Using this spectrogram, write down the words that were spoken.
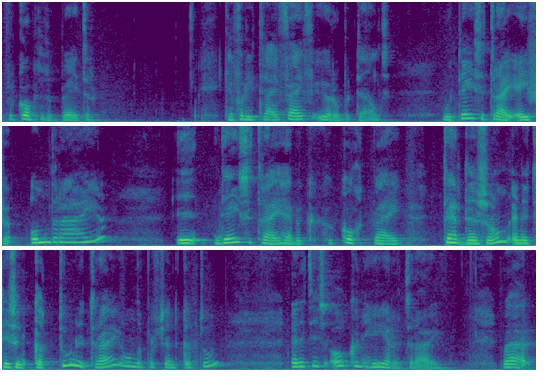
verkoopt het ook beter. Ik heb voor die trui 5 euro betaald. Ik moet deze trui even omdraaien. deze trui heb ik gekocht bij Ter de Zon. En het is een katoenen trui, 100% katoen. En het is ook een herentrui. Maar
